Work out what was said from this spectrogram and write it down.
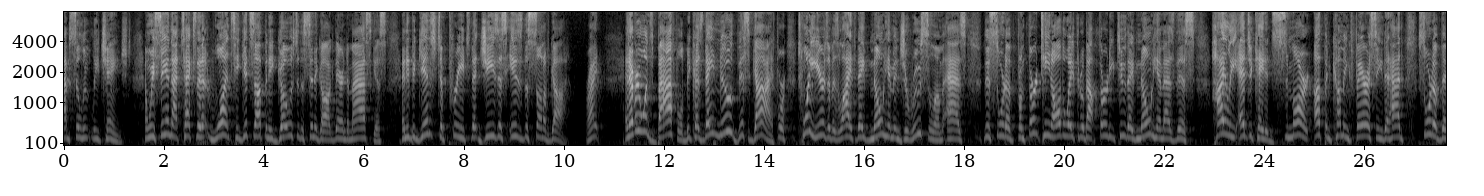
absolutely changed. And we see in that text that at once he gets up and he goes to the synagogue there in Damascus and he begins to preach that Jesus is the Son of God, right? And everyone's baffled because they knew this guy for 20 years of his life. They've known him in Jerusalem as this sort of, from 13 all the way through about 32, they've known him as this highly educated, smart, up and coming Pharisee that had sort of the,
